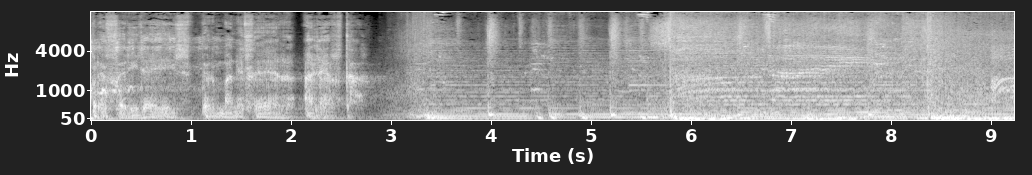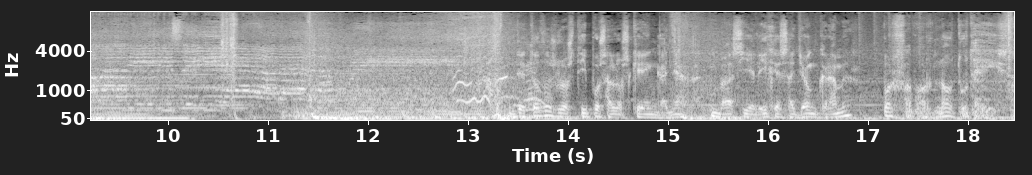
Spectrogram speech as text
Preferiréis permanecer alerta. De todos los tipos a los que engañar, ¿vas y eliges a John Kramer? Por favor, no dudéis.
